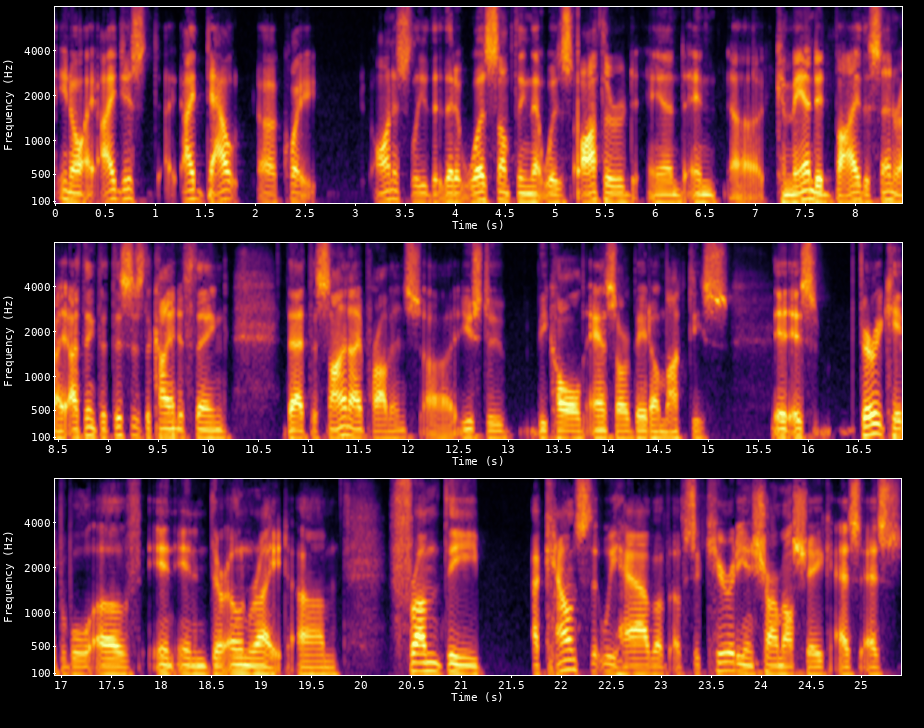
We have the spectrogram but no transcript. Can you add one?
You know, I, I just I doubt uh, quite honestly that, that it was something that was authored and and uh, commanded by the center. I, I, think that this is the kind of thing that the Sinai province uh, used to be called Ansar Beit al Maqdis. It is very capable of in in their own right. Um, from the accounts that we have of, of security in Sharm el Sheikh, as as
